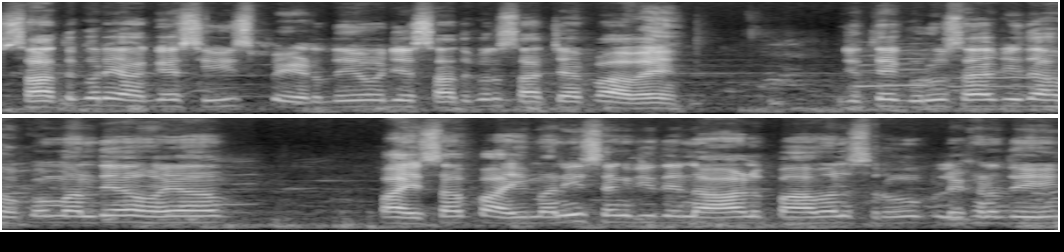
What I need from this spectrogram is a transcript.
ਸਤਿਗੁਰ ਅੱਗੇ ਸੀਸ ਭੇਟ ਦਿਓ, ਜੇ ਸਤਿਗੁਰ ਸੱਚ ਹੈ ਭਾਵੇ। ਜਿੱਥੇ ਗੁਰੂ ਸਾਹਿਬ ਜੀ ਦਾ ਹੁਕਮ ਮੰਨਦਿਆਂ ਹੋਇਆ ਭਾਈ ਸਾਹਿਬ ਭਾਈ ਮਨੀ ਸਿੰਘ ਜੀ ਦੇ ਨਾਲ ਪਾਵਨ ਸਰੂਪ ਲਿਖਣ ਦੀ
